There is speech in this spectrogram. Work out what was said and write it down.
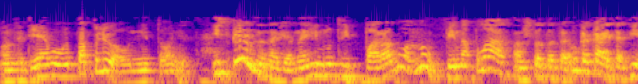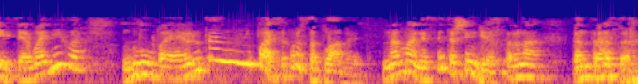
Он говорит, я его утоплю, а он не тонет. Из пензы, наверное, или внутри поролон, ну, пенопласт, там что-то такое. Ну, какая-то версия возникла, глупая. Я говорю, да не парься, просто плавает. Нормально, это же Индия, страна контраста.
